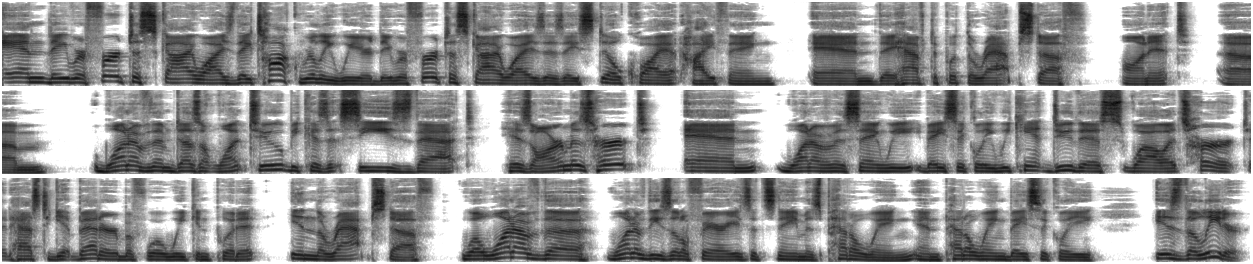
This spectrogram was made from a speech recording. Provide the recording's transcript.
and they refer to Skywise. They talk really weird. They refer to Skywise as a still quiet high thing and they have to put the wrap stuff on it. Um, one of them doesn't want to because it sees that his arm is hurt. And one of them is saying we basically, we can't do this while it's hurt. It has to get better before we can put it in the wrap stuff. Well, one of the, one of these little fairies, its name is Petalwing and Petalwing basically is the leader.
